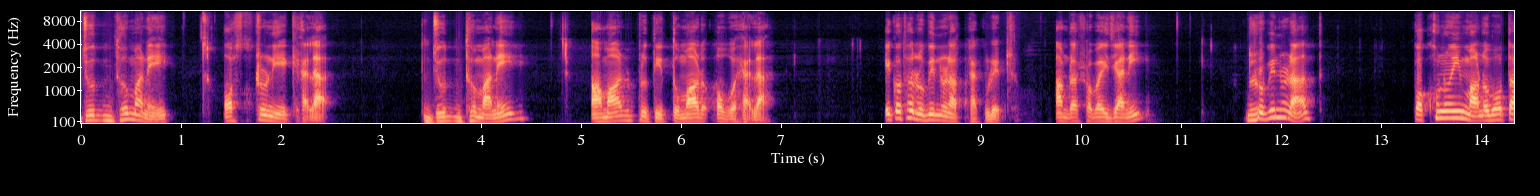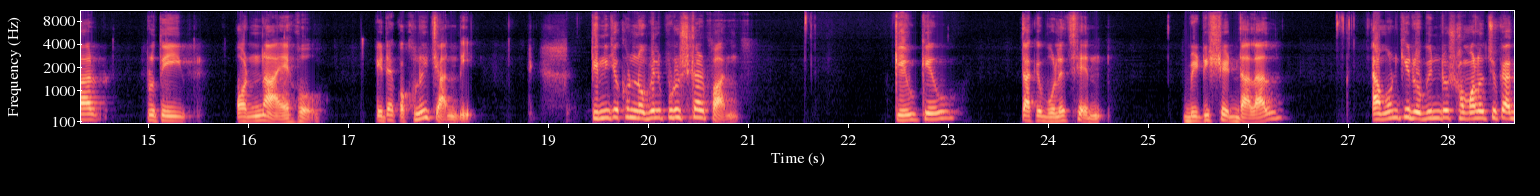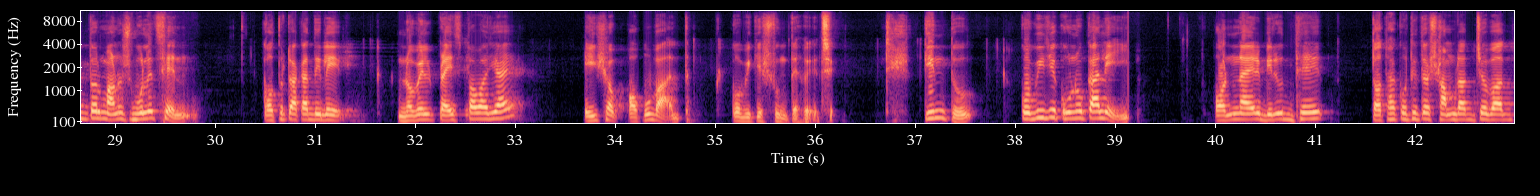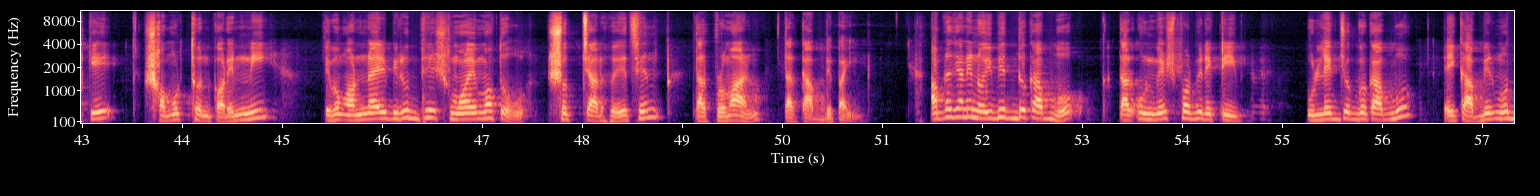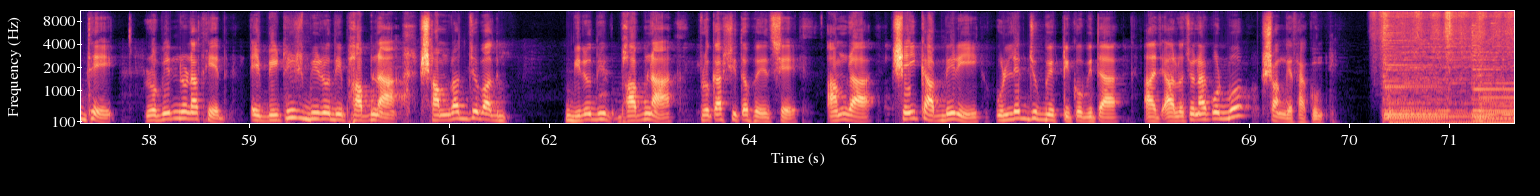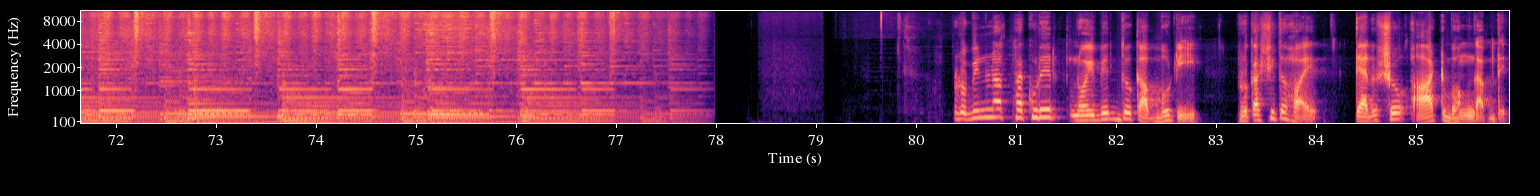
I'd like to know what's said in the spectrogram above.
যুদ্ধ মানে অস্ত্র নিয়ে খেলা। যুদ্ধ মানে আমার প্রতি তোমার অবহেলা। একথা রবীন্দ্রনাথ ঠাকুরের। আমরা সবাই জানি, রবীন্দ্রনাথ কখনোই মানবতার প্রতি অন্যায় হোক এটা কখনোই চাননি। তিনি যখন নোবেল পুরস্কার পান, কেউ কেউ তাকে বলেছেন, ব্রিটিশের দালাল এমনকি রবীন্দ্র সমালোচক একদল মানুষ বলেছেন, কত টাকা দিলে নোবেল প্রাইজ পাওয়া যায়? এই সব অপবাদ কবিকে শুনতে হয়েছে। কিন্তু কবি যে কোনো কালেই অন্যায়ের বিরুদ্ধে তথাকথিত সাম্রাজ্যবাদকে সমর্থন করেননি এবং অন্যায়ের বিরুদ্ধে সময় মতো সোচ্চার হয়েছেন, তার প্রমাণ তার কাব্যে পাই। আমরা জানি নৈবেদ্য কাব্য তার উন্মেষ পর্বের একটি উল্লেখযোগ্য কাব্য। এই কাব্যের মধ্যে রবীন্দ্রনাথের এই ব্রিটিশ বিরোধী ভাবনা, সাম্রাজ্যবাদ বিরোধী ভাবনা প্রকাশিত হয়েছে। আমরা সেই কাব্যেরই উল্লেখযোগ্য একটি কবিতা আজ আলোচনা করব। সঙ্গে থাকুন। রবীন্দ্রনাথ ঠাকুরের নৈবেদ্য কাব্যটি প্রকাশিত হয় তেরোশো আট বঙ্গাব্দে।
